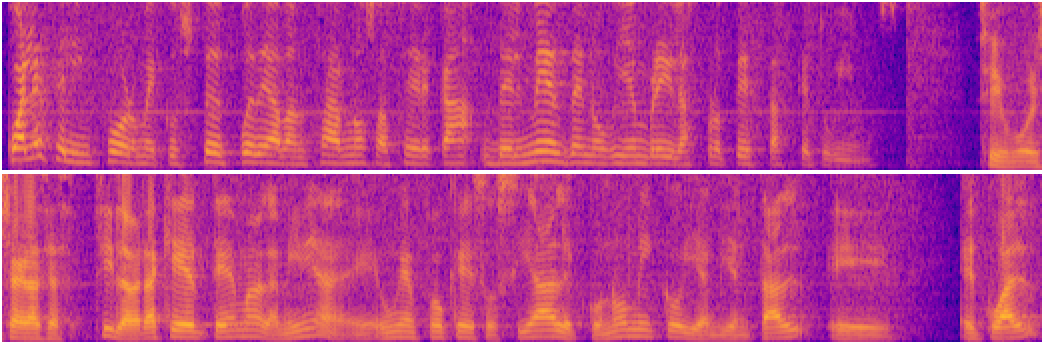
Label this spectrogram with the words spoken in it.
¿Cuál es el informe que usted puede avanzarnos acerca del mes de noviembre y las protestas que tuvimos? Sí, muchas gracias. Sí, la verdad que el tema la mina es un enfoque social, económico y ambiental, eh, el cual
